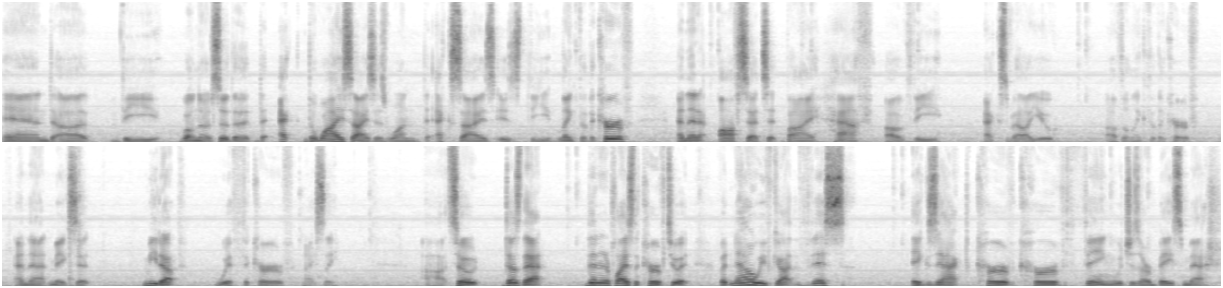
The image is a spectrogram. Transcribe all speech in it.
and uh, the well no so the the the y size is one the x size is the length of the curve and then it offsets it by half of the x value of the length of the curve. And that makes it meet up with the curve nicely. Uh, so does that then it applies the curve to it. But now we've got this exact curve curve thing which is our base mesh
